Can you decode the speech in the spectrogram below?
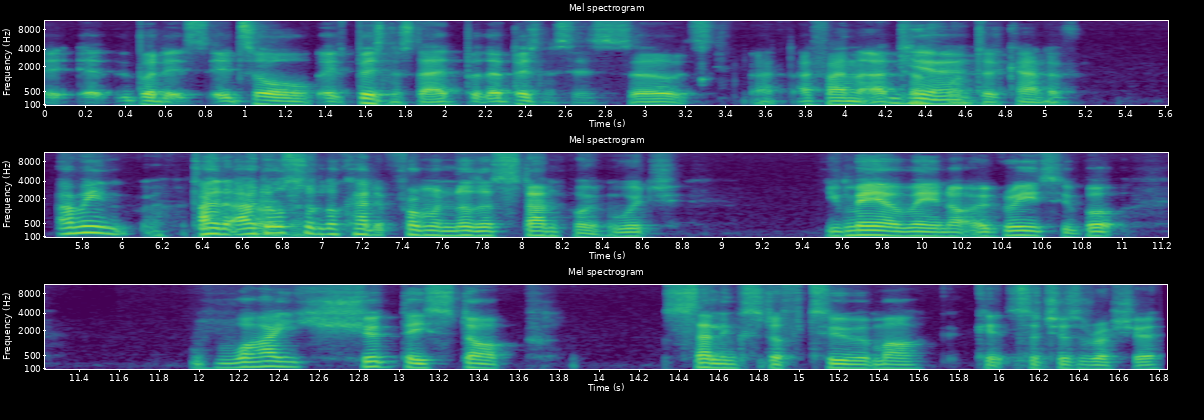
it, it, but it's it's all it's business led, but they're businesses, so it's I, I find that a tough Yeah. one to kind of I mean, I'd, I'd also look at it from another standpoint, which you may or may not agree to, but why should they stop selling stuff to a market such as Russia?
